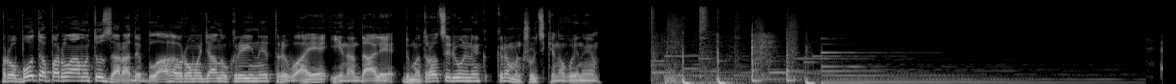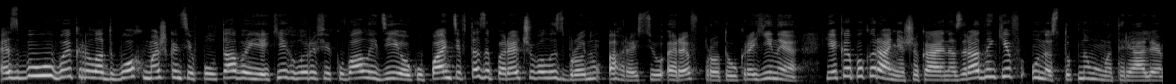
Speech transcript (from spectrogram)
Робота парламенту заради блага громадян України триває і надалі. Дмитро Цирюльник, Кременчуцькі новини. СБУ викрила двох мешканців Полтави, які глорифікували дії окупантів та заперечували збройну агресію РФ проти України. Яке покарання чекає на зрадників у наступному матеріалі?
